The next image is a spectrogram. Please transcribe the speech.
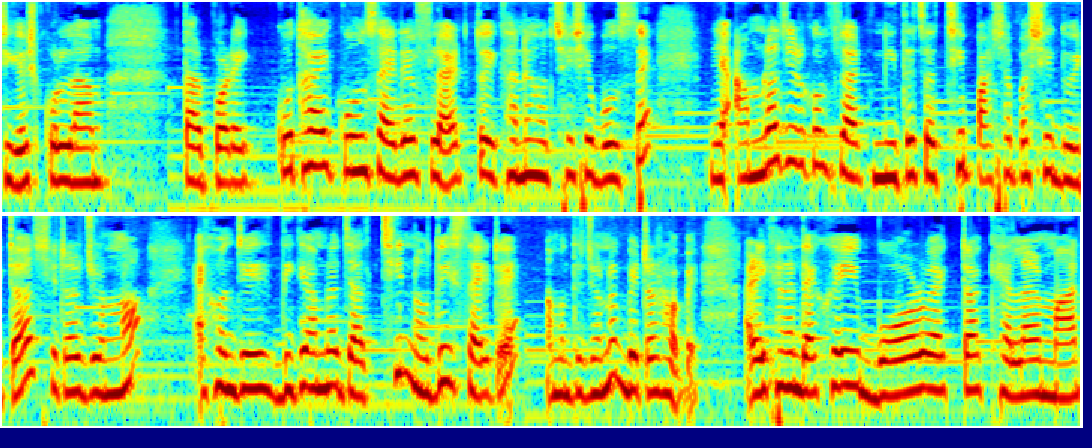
জিজ্ঞেস করলাম তারপরে কোথায় কোন সাইডের ফ্ল্যাট, তো এখানে হচ্ছে সে বলছে যে আমরা যেরকম ফ্ল্যাট নিতে চাচ্ছি পাশাপাশি দুইটা, সেটার জন্য এখন যে দিকে আমরা যাচ্ছি নদীর সাইডে আমাদের জন্য বেটার হবে। আর এখানে দেখো এই বড় একটা খেলার মাঠ,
